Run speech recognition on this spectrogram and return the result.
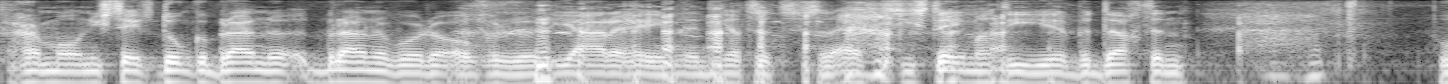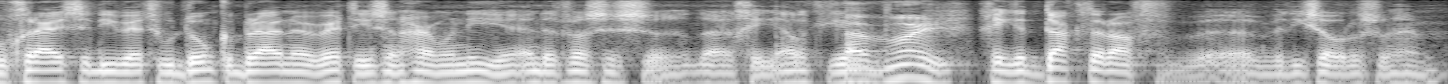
harmonisch, steeds donkerbruiner bruiner worden over de jaren heen. En die had het, zijn eigen systeem had hij eh, bedacht. En hoe grijzer die werd, hoe donkerbruiner werd in zijn harmonieën. En dat was dus, daar ging elke keer Ah, ging het dak eraf met die solos van hem.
